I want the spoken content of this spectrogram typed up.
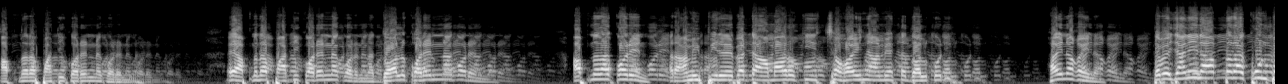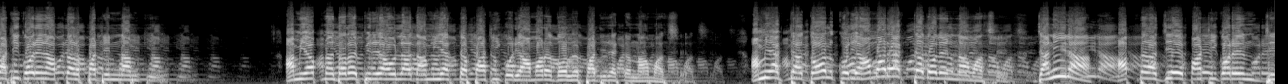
আপনারা পার্টি করেন না করেন না। এই আপনারা পার্টি করেন না করেন না। দল করেন না করেন না। আপনারা করেন। আর আমি পীরের বেটা আমারও কি ইচ্ছা হয় না আমি একটা দল করি? হয় না হয় না। তবে জানি না আপনারা কোন পার্টি করেন আপনার পার্টির নাম কি? আমি আপনার দ্বারা পীরের আওলাদ আমি একটা পার্টি করি আমার দলের পার্টির একটা নাম আছে। আমি একটা দল করি আমার একটা দলের নাম আছে। জানি না আপনারা যে পার্টি করেন যে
